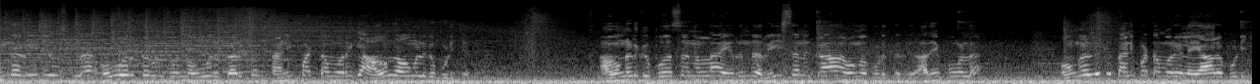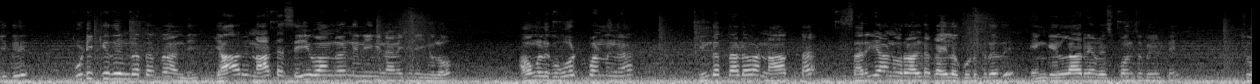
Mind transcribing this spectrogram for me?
இந்த வீடியோஸில் ஒவ்வொருத்தரும் சொன்ன ஒவ்வொரு கருத்தும் தனிப்பட்ட முறைக்கு அவங்க அவங்களுக்கு பிடிச்சது. அவங்களுக்கு பர்சனலாக இருந்த ரீசனுக்காக அவங்க கொடுத்தது. அதே போல் உங்களுக்கு தனிப்பட்ட முறையில் யாரை பிடிக்குது பிடிக்குதுன்றதை தாண்டி யார் நாட்டை செய்வாங்கன்னு நீங்கள் நினைக்கிறீங்களோ அவங்களுக்கு ஓட் பண்ணுங்க. இந்த தடவை நாட்டை சரியான ஒரு ஆள்கிட்ட கையில் கொடுக்குறது எங்கள் எல்லாரையும் ரெஸ்பான்சிபிலிட்டி ஸோ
